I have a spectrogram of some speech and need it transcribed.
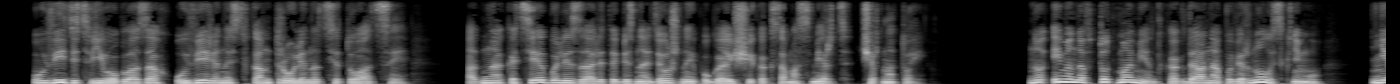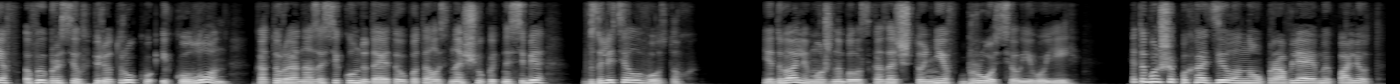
— увидеть в его глазах уверенность в контроле над ситуацией. Однако те были залиты безнадежной и пугающей, как сама смерть, чернотой. Но именно в тот момент, когда она повернулась к нему, Нев выбросил вперед руку, и кулон, который она за секунду до этого пыталась нащупать на себе, взлетел в воздух. Едва ли можно было сказать, что Нев бросил его ей. Это больше походило на управляемый полет.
